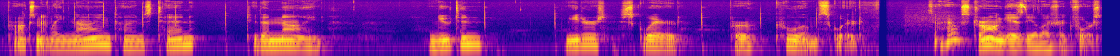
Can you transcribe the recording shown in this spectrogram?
approximately 9 times 10 to the 9 Newton meters squared per coulomb squared. So how strong is the electric force?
